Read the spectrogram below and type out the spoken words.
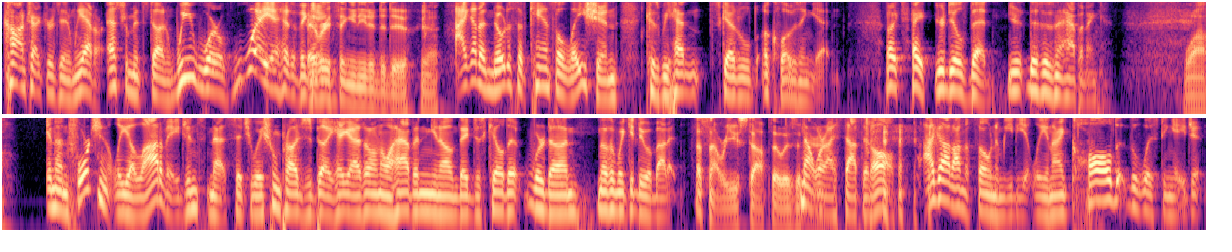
contractors in. We had our estimates done. We were way ahead of the game. Everything you needed to do. Yeah. I got a notice of cancellation because we hadn't scheduled a closing yet. Like, hey, your deal's dead. you this isn't happening. Wow. And unfortunately, a lot of agents in that situation would probably just be like, "Hey guys, I don't know what happened. You know, they just killed it. We're done. Nothing we can do about it." That's not where you stop, though, is it? Not where I stopped at all. I got on the phone immediately and I called the listing agent.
